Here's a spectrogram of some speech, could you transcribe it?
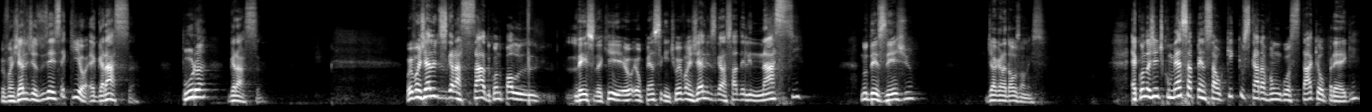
O evangelho de Jesus é esse aqui, ó, é graça, pura graça. O evangelho desgraçado, quando Paulo lê isso daqui, eu, eu penso o seguinte: o evangelho desgraçado ele nasce no desejo de agradar os homens. É quando a gente começa a pensar o que, que os caras vão gostar que eu pregue,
